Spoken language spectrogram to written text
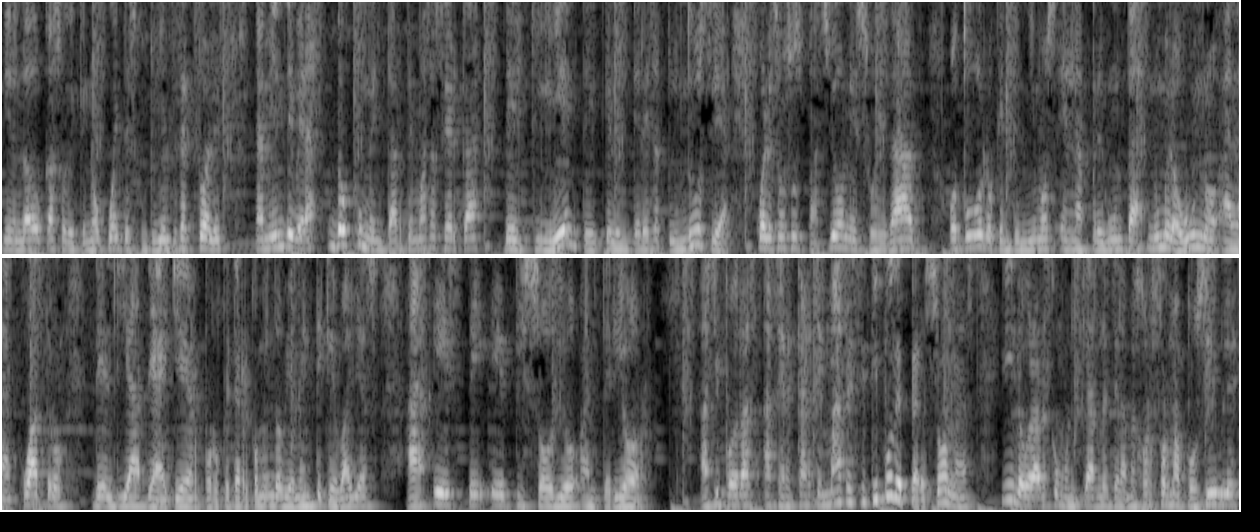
Y en el dado caso de que no cuentes con clientes actuales, también deberás documentarte más acerca del cliente que le interesa a tu industria, cuáles son sus pasiones, su edad o todo lo que entendimos en la pregunta número 1 a la 4 del día de ayer, por lo que te recomiendo obviamente que vayas a este episodio anterior. Así podrás acercarte más a este tipo de personas y lograr comunicarles de la mejor forma posible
